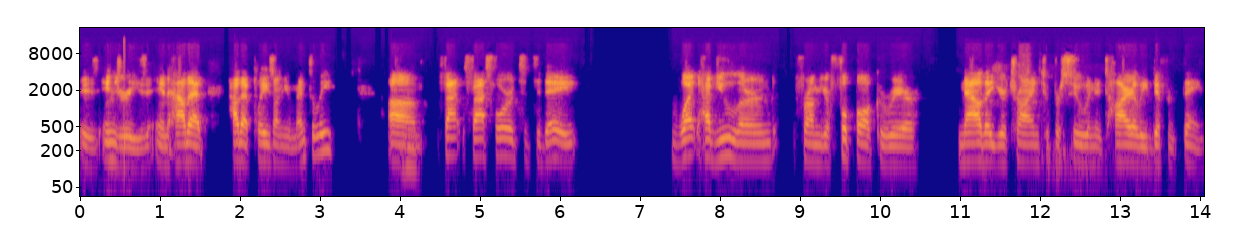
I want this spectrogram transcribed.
is injuries and how that how that plays on you mentally. Um, fast fast forward to today, what have you learned from your football career now that you're trying to pursue an entirely different thing?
